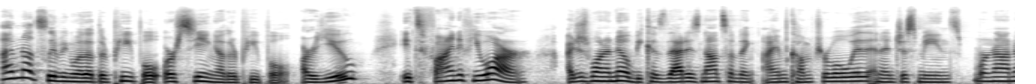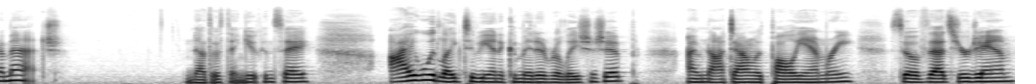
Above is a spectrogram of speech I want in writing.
I'm not sleeping with other people or seeing other people. Are you? It's fine if you are. I just want to know because that is not something I'm comfortable with and it just means we're not a match. Another thing you can say, I would like to be in a committed relationship. I'm not down with polyamory. So if that's your jam,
